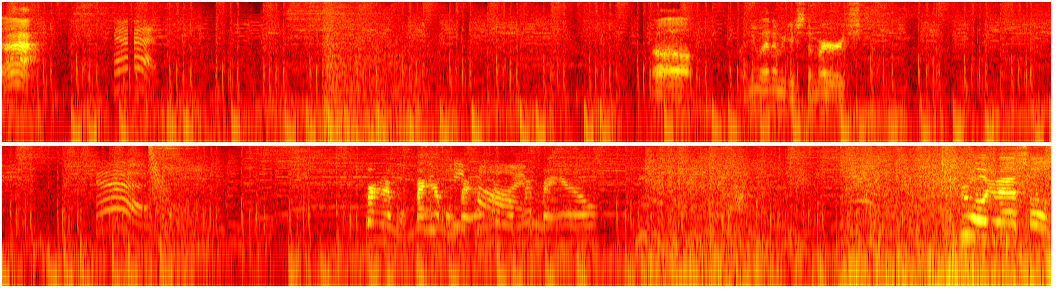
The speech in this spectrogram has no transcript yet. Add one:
Ah! Yes. Uh-oh. A new enemy just emerged. Yes. Screw all you assholes!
